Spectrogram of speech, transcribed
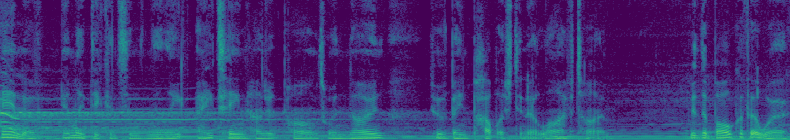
10 of Emily Dickinson's nearly 1800 poems were known to have been published in her lifetime, with the bulk of her work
